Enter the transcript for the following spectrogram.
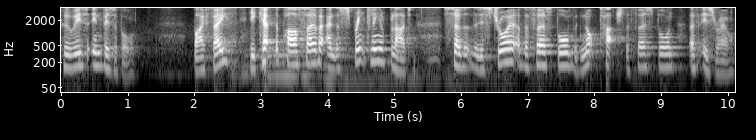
who is invisible. By faith, he kept the Passover and the sprinkling of blood, so that the destroyer of the firstborn would not touch the firstborn of Israel.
